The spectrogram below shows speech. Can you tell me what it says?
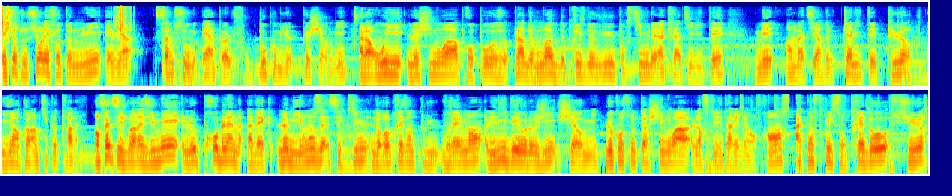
Et surtout sur les photos de nuit, eh bien, Samsung et Apple font beaucoup mieux que Xiaomi. Alors oui, le chinois propose plein de modes de prise de vue pour stimuler la créativité, mais en matière de qualité pure, il y a encore un petit peu de travail. En fait, si je dois résumer, le problème avec le Mi 11, c'est qu'il ne représente plus vraiment l'idéologie Xiaomi. Le constructeur chinois, lorsqu'il est arrivé en France, a construit son credo sur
